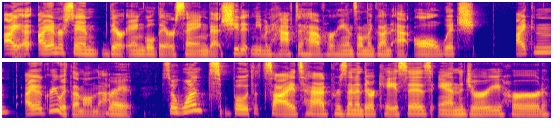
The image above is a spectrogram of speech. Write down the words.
I I understand their angle there saying that she didn't even have to have her hands on the gun at all, which I can I agree with them on that. Right. So once both sides had presented their cases and the jury heard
